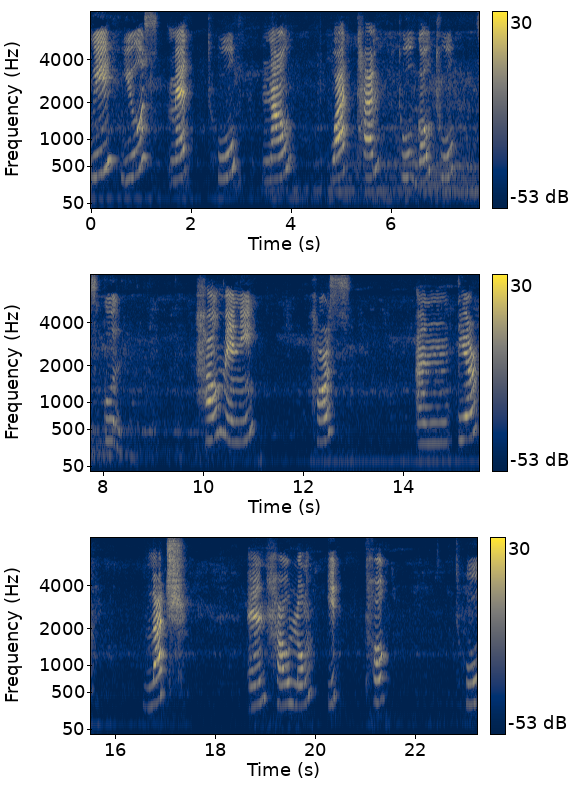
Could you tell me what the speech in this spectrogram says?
we use math to know what time to go to school? How many horse until lunch and how long it took to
